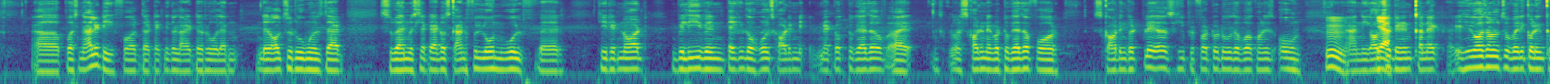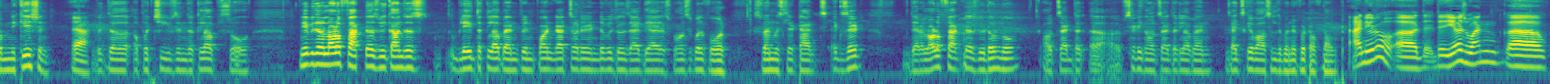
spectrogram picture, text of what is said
uh, personality for the technical director role, and there are also rumors that Sven Mislintat was kind of a lone wolf, where he did not believe in taking the whole scouting network together, uh, scouting network together for scouting good players. He preferred to do the work on his own, Hmm. and he also Yeah. didn't connect. He was also very good in communication Yeah. with the upper chiefs in the club. So maybe there are a lot of factors. We can't just blame the club and pinpoint that certain individuals that they are responsible for Sven Mislintat's exit. There are a lot of factors we don't know outside the uh, sitting outside the club, and let's give Arsenal the benefit of doubt. And you know, uh, the, the, here's one uh,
